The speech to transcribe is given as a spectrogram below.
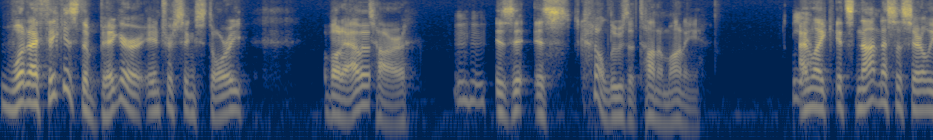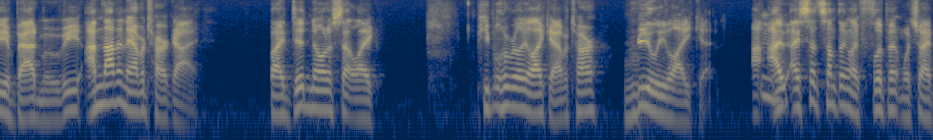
what I think is the bigger interesting story about Avatar hmm is it is gonna lose a ton of money. Yeah. And like, it's not necessarily a bad movie. I'm not an Avatar guy, but I did notice that like people who really like Avatar really like it. I, Mhm. I, I said something like flippant, which I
